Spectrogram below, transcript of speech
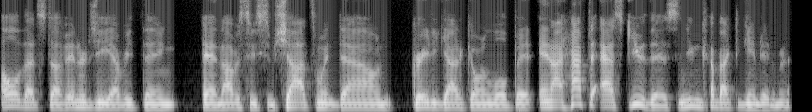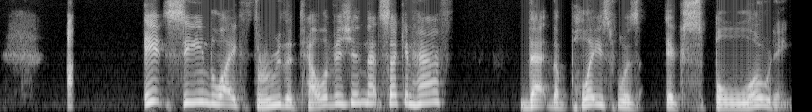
all of that stuff, energy, everything, and obviously some shots went down. Gradey got it going a little bit. And I have to ask you this, and you can come back to game day in a minute. It seemed like through the television that second half that the place was exploding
